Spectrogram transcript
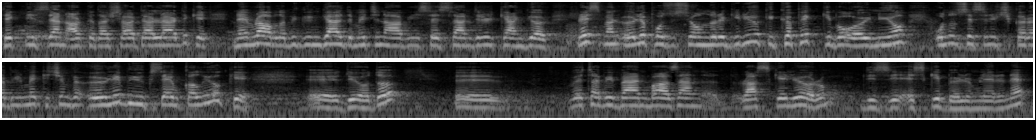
teknisyen arkadaşlar derlerdi ki Nevra abla bir gün geldi Metin abiyi seslendirirken gör. Resmen öyle pozisyonlara giriyor ki köpek gibi oynuyor. Onun sesini çıkarabilmek için ve öyle büyük zevk alıyor ki e, diyordu. E, ve tabii ben bazen rast geliyorum dizi eski bölümlerine.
